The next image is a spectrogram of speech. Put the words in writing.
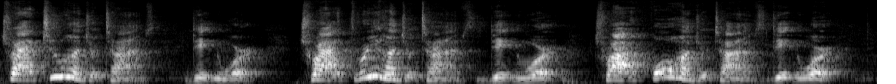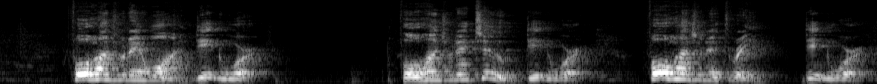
Tried 200 times, didn't work. Tried 300 times, didn't work. Tried 400 times, didn't work. 401 didn't work. 402 didn't work. 403 didn't work.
